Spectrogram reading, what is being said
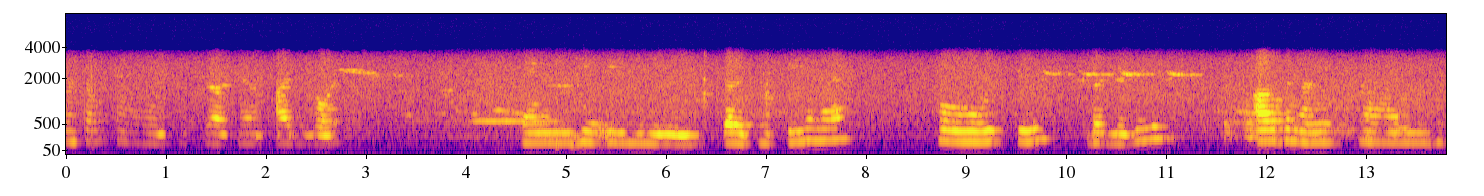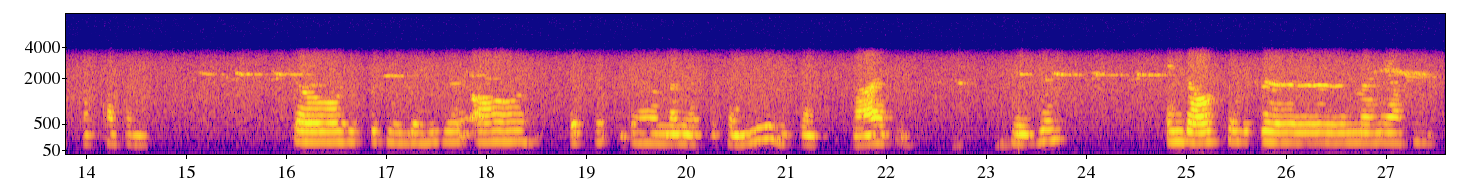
myself from uh, I divorced. And he is very billionaire who is still, but legally, all the money from his company. So he's putting in danger all the, the money of the family, his wife, his children, and also the money of his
